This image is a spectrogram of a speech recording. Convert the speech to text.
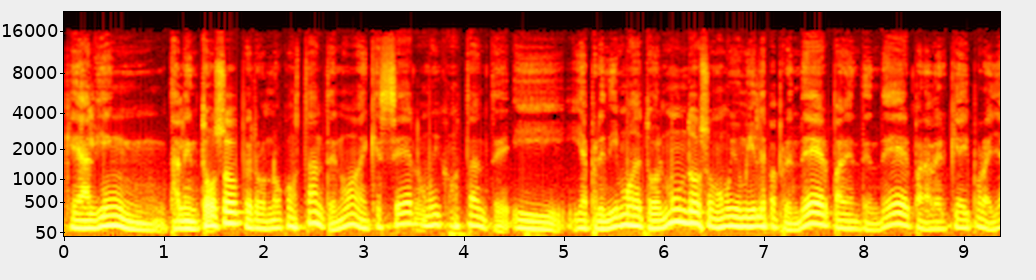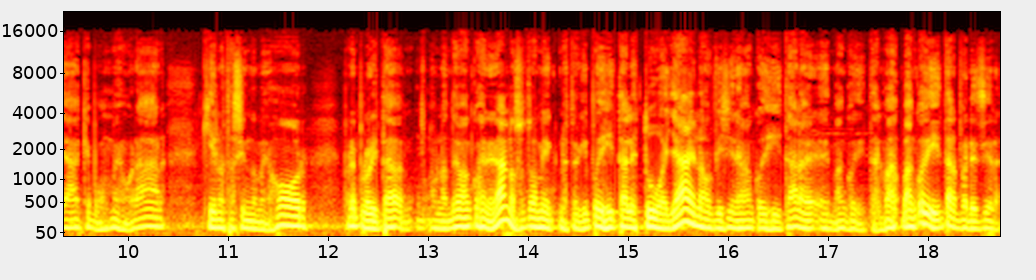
que alguien talentoso, pero no constante, ¿no? Hay que ser muy constante. Y, y aprendimos de todo el mundo, somos muy humildes para aprender, para entender, para ver qué hay por allá, qué podemos mejorar, quién lo está haciendo mejor. Por ejemplo, ahorita, hablando de Banco General, nosotros, mi- nuestro equipo digital estuvo allá en las oficinas de Banco Digital, a ver, eh, Banco Digital, Ba- Banco Digital pareciera,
